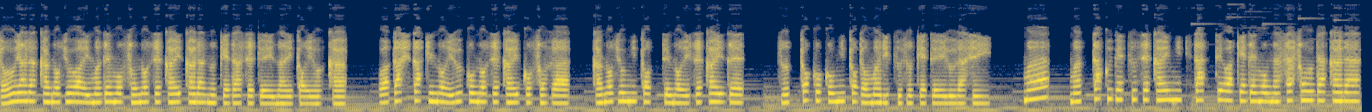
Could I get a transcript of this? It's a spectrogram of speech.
どうやら彼女は今でもその世界から抜け出せていないというか、私たちのいるこの世界こそが、彼女にとっての異世界で、ずっとここに留まり続けているらしい。まあ、全く別世界に来たってわけでもなさそうだから、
